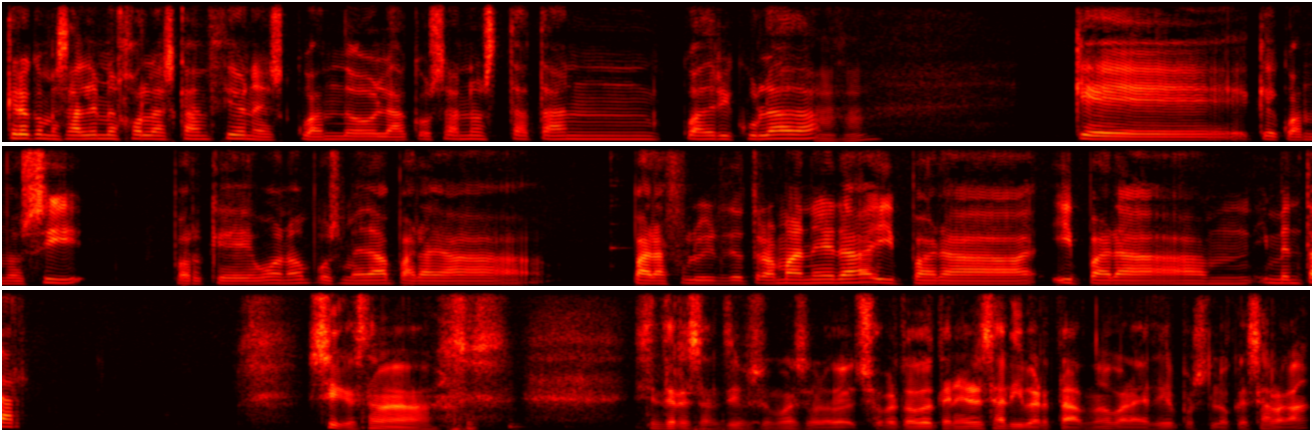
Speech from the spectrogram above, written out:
creo que me salen mejor las canciones cuando la cosa no está tan cuadriculada Ujú. que, que cuando sí, porque bueno, pues me da para, para fluir de otra manera y para, y para mm, inventar. Sí, que está... Es interesantísimo eso, sobre todo tener esa libertad, ¿no? Para decir, pues lo que salga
